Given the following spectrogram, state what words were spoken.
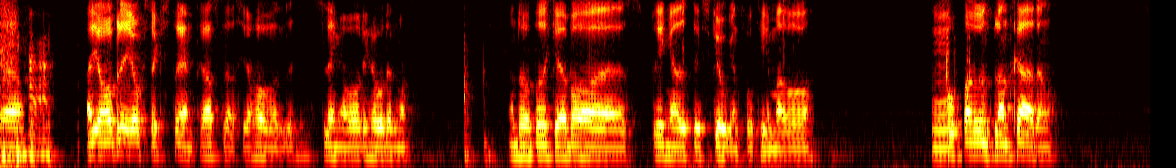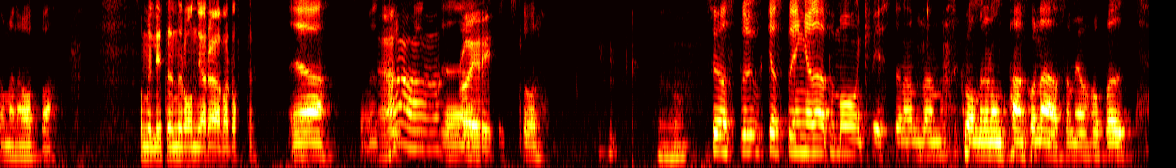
Ja. Ja, jag blir också extremt rastlös. Jag har väl släng av ADHD eller något. Men då brukar jag bara eh, springa ut i skogen två timmar och Mm. hoppa runt bland träden. Som en apa. Som en liten Ronja Rövardotter. Ja, som ett Ja. Riktigt stål. Ja. Så jag brukar springa där på morgonkvisten. Ibland så kommer det någon pensionär som jag hoppar ut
